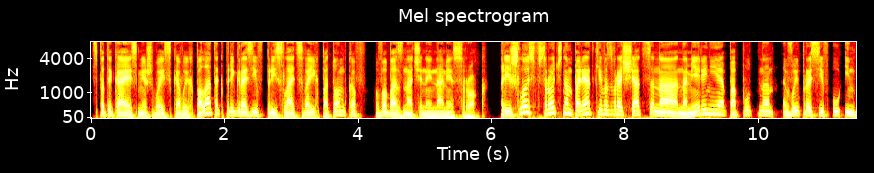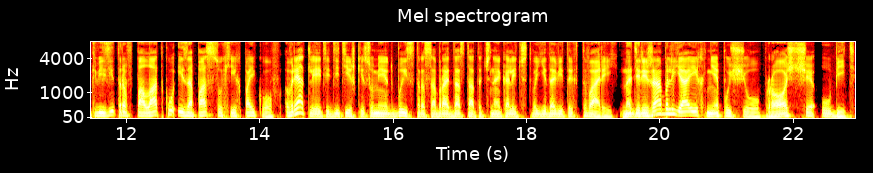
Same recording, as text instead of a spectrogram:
спотыкаясь меж войсковых палаток, пригрозив прислать своих потомков в обозначенный нами срок. Пришлось в срочном порядке возвращаться на намерение, попутно выпросив у инквизиторов палатку и запас сухих пайков. Вряд ли эти детишки сумеют быстро собрать достаточное количество ядовитых тварей. На дирижабль я их не пущу, проще убить.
